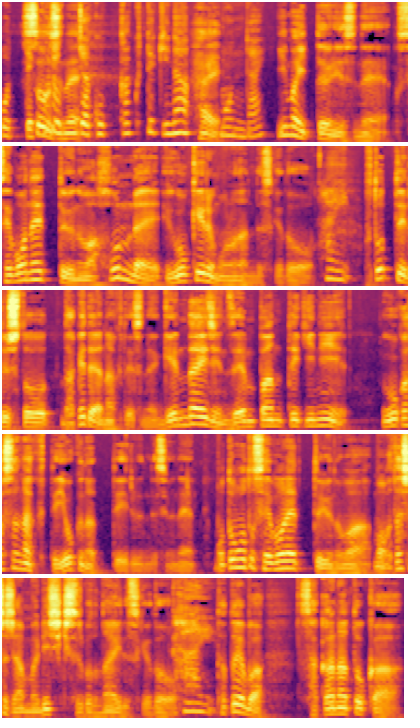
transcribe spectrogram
こってくる、ね、じゃあ骨格的な問題、はい、今言ったようにですね、背骨というのは本来動けるものなんですけど、はい、太っている人だけではなくてですね、現代人全般的に動かさなくて良くなっているんですよね。もともと背骨というのは、まあ私たちあんまり意識することないですけど、はい、例えば魚とか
